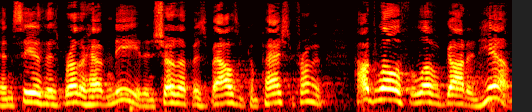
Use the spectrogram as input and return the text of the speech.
and seeth his brother have need, and shut up his bowels in compassion from him, how dwelleth the love of God in him?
